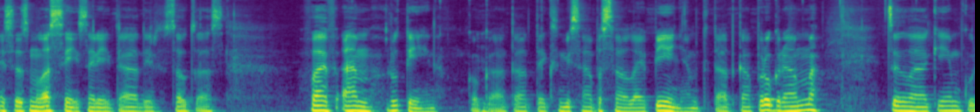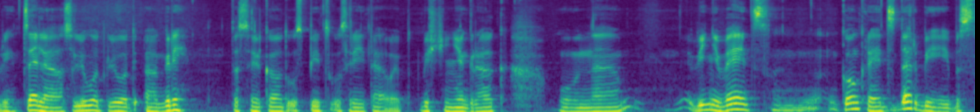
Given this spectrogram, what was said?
Es esmu lasījis arī tādu, ir saucās uh, 5M rutīna, kaut kā tā, teiksim, visā pasaulē pieņemta tāda kā programma cilvēkiem, kuri ceļās ļoti, ļoti agri, tas ir kaut uz piecos rītā vai pat bišķiņa agrāk, un uh, viņi veic konkrētas darbības,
